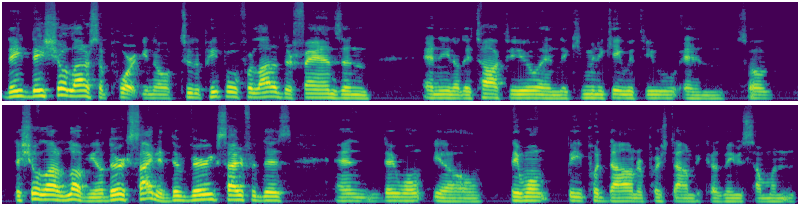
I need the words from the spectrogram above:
they they show a lot of support, you know, to the people for a lot of their fans and and you know they talk to you and they communicate with you and so they show a lot of love. You know, they're excited. They're very excited for this, and they won't, you know, they won't be put down or pushed down because maybe someone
